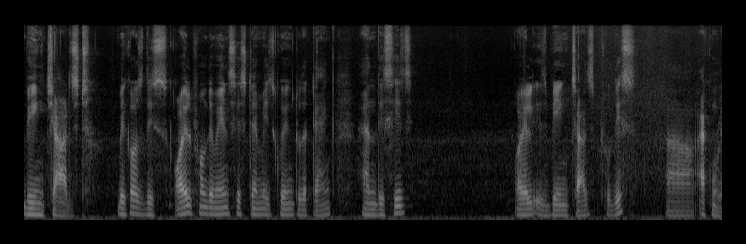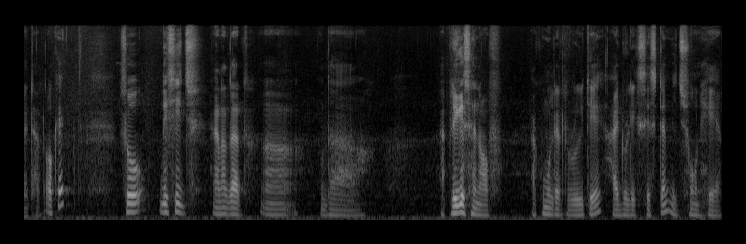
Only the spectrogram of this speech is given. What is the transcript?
being charged because this oil from the main system is going to the tank and this is oil is being charged to this uh, accumulator. Okay. So, this is another uh, the application of accumulator with a hydraulic system is shown here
